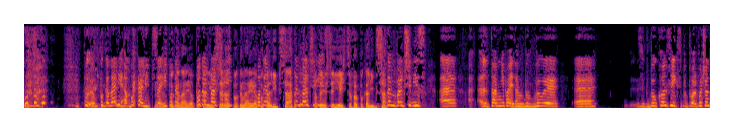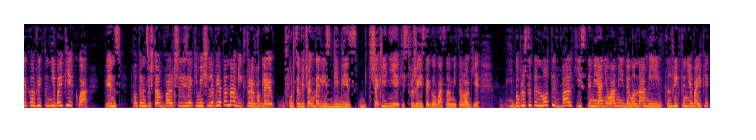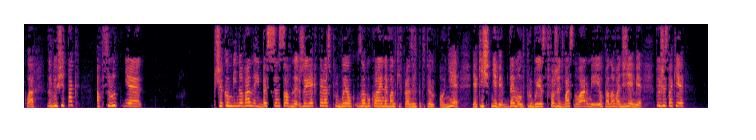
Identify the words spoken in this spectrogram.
pokonali apokalipsę i potem, pokonali potem apokalipsę, walczyli, raz pokonali potem- apokalipsa, potem walczyli potem jeszcze jeźdźców apokalipsa. potem walczyli z, e, e, tam nie pamiętam, by- były, e, był konflikt, po, początek konfliktu nieba i piekła, więc potem coś tam walczyli z jakimiś lewiatanami, które w ogóle twórcy wyciągnęli z Biblii, z trzech linijek i stworzyli z tego własną mitologię. I po prostu ten motyw walki z tymi aniołami i demonami, konfliktu nieba i piekła, zrobił się tak absolutnie przekombinowany i bezsensowny, że jak teraz próbują znowu kolejne wątki wprowadzać pod tytułem o nie, jakiś, nie wiem, demon próbuje stworzyć własną armię i opanować ziemię, to już jest takie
